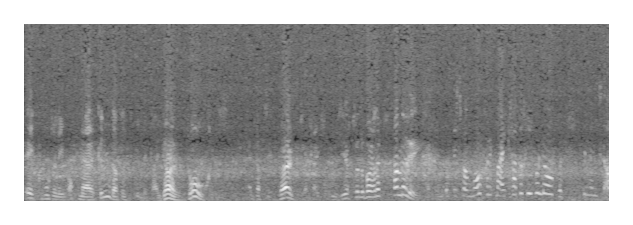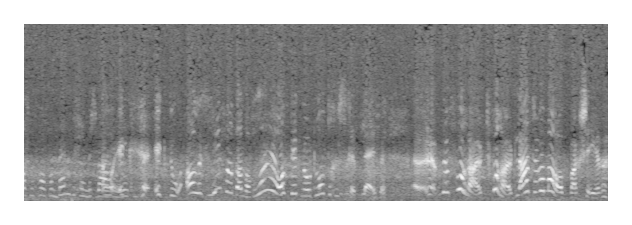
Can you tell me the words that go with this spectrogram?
Ik moet alleen opmerken dat het in de kajuit droog is. En dat ze buiten geëxposeerd zullen worden aan de regen. Dat is wel mogelijk, maar ik ga toch liever lopen. Tenminste, als mevrouw van Bende geen bezwaar Oh, ik, ik doe alles liever dan nog langer op dit noodlottige schip blijven. Eh, vooruit, vooruit, laten we maar opmarcheren.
